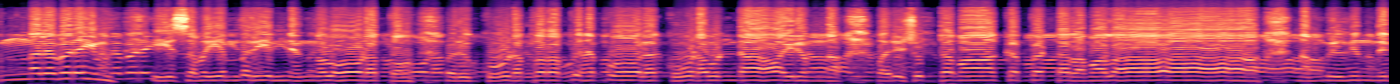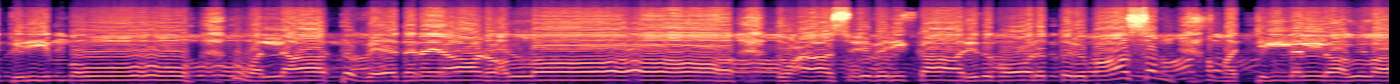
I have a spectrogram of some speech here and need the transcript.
ഇന്നലെ വരെയും ഈ സമയം വരെയും ഞങ്ങളോടൊപ്പം ഒരു കൂടപ്പിറപ്പിനെ പോലെ കൂടെ ഉണ്ടായിരുന്ന പരിശുദ്ധമാക്കപ്പെട്ട റമല നമ്മിൽ നിന്ന് പിരിയുമ്പോ വല്ലാത്ത വേദനയാണ് അല്ലാ ദുആ സ്വീകരിക്കാൻ ഇതുപോലത്തെ ഒരു മാസം മറ്റില്ലല്ലോ അല്ലാ.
